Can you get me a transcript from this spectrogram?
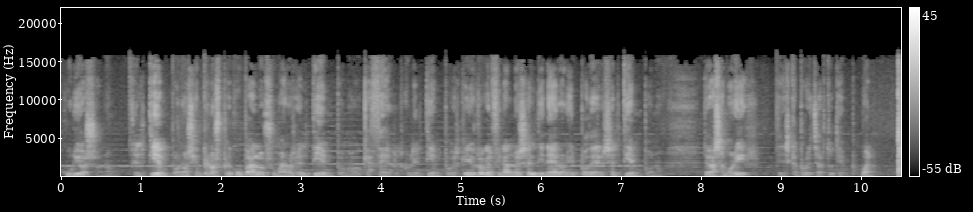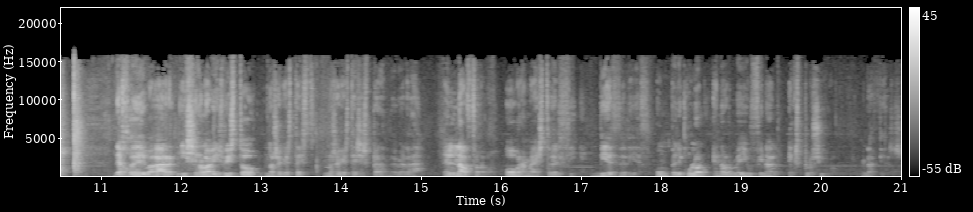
curioso, ¿no? El tiempo, ¿no? Siempre nos preocupa a los humanos el tiempo, ¿no? ¿Qué hacer con el tiempo? Es que yo creo que al final no es el dinero ni el poder, es el tiempo, ¿no? Te vas a morir, tienes que aprovechar tu tiempo. Bueno, dejo de divagar y si no lo habéis visto, no sé qué estáis, no sé qué estáis esperando, de verdad. El náufrago, obra maestra del cine, 10 de 10. Un peliculón enorme y un final explosivo. Gracias.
